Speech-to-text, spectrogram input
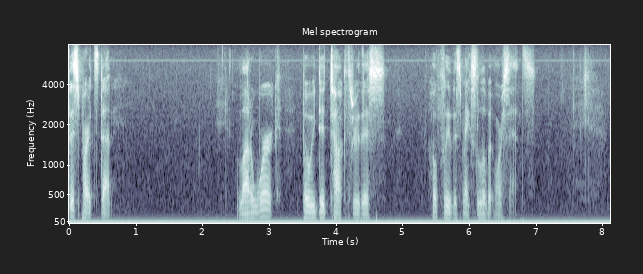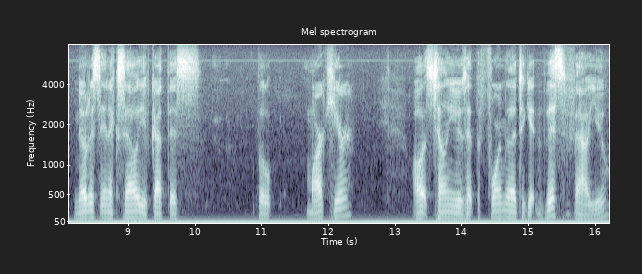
this part's done. A lot of work, but we did talk through this. Hopefully this makes a little bit more sense. Notice in Excel you've got this little mark here. All it's telling you is that the formula to get this value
